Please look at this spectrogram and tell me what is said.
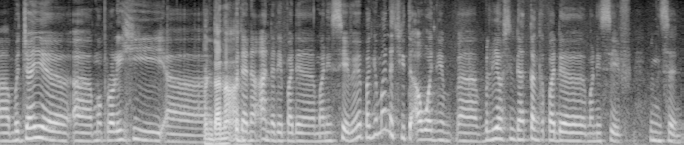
uh, berjaya uh, memperolehi uh, Pendanaan. pendanaan daripada MoneySafe. Eh. Bagaimana cerita awalnya uh, beliau sendiri datang kepada MoneySafe, Vincent?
